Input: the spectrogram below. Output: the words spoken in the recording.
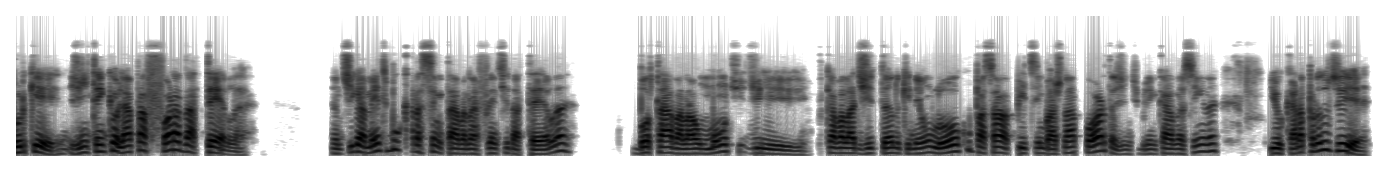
Por quê? A gente tem que olhar para fora da tela. Antigamente, o cara sentava na frente da tela, botava lá um monte de. ficava lá digitando que nem um louco, passava pizza embaixo da porta, a gente brincava assim, né? E o cara produzia.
